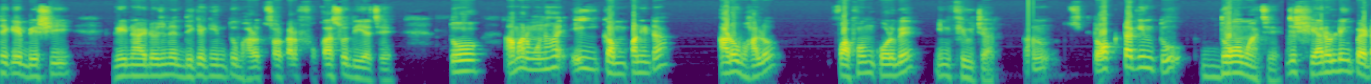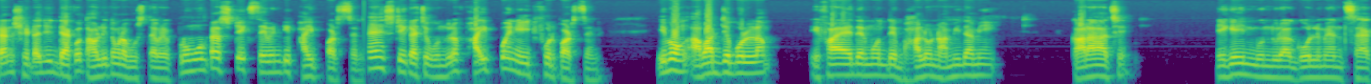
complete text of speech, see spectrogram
থেকে বেশি গ্রিন হাইড্রোজেনের দিকে কিন্তু ভারত সরকার ফোকাসও দিয়েছে। তো আমার মনে হয় এই কোম্পানিটা আরও ভালো পারফর্ম করবে ইন ফিউচার কারণ স্টকটা কিন্তু দম আছে। যে শেয়ার হোল্ডিং প্যাটার্ন সেটা যদি দেখো তাহলেই তোমরা বুঝতে পারবে। Promoter stake seventy five percent হ্যাঁ স্টেক আছে বন্ধুরা five point eight four percent এবং আবার যে বললাম এফআইআইদের মধ্যে ভালো নামি দামি কারা আছে? এগেইন বন্ধুরা গোল্ডম্যান স্যাক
